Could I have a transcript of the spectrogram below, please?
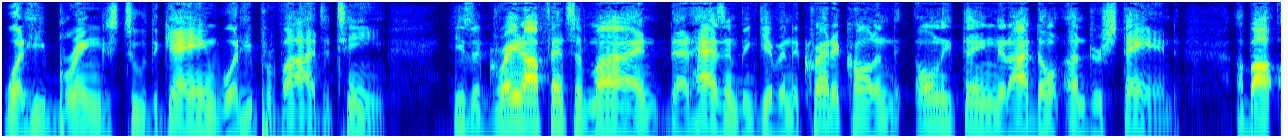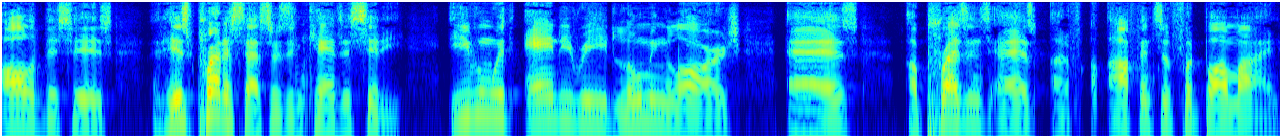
what he brings to the game, what he provides a team. He's a great offensive mind that hasn't been given the credit, calling. The only thing that I don't understand about all of this is that his predecessors in Kansas City, even with Andy Reid looming large as a presence, as an offensive football mind,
